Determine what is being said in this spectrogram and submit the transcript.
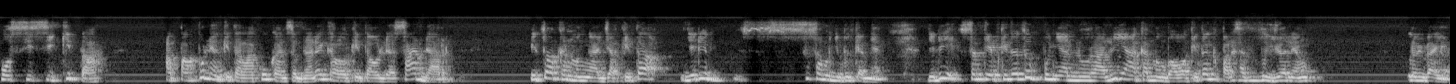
posisi kita apa pun yang kita lakukan sebenarnya kalau kita udah sadar itu akan mengajak kita jadi susah menyebutkannya. Jadi setiap kita tuh punya nurani yang akan membawa kita kepada satu tujuan yang lebih baik.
